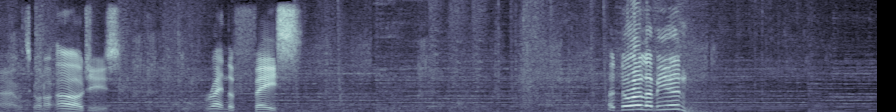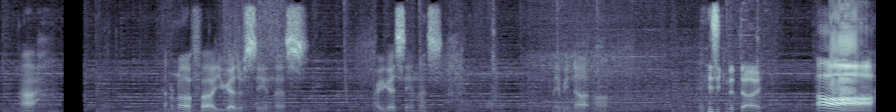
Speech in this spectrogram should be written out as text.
Alright, what's going on? Oh, jeez. Right in the face. A door, let me in! Ah. I don't know if uh, you guys are seeing this. Are you guys seeing this? Maybe not, huh? Is he gonna die? Ah.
